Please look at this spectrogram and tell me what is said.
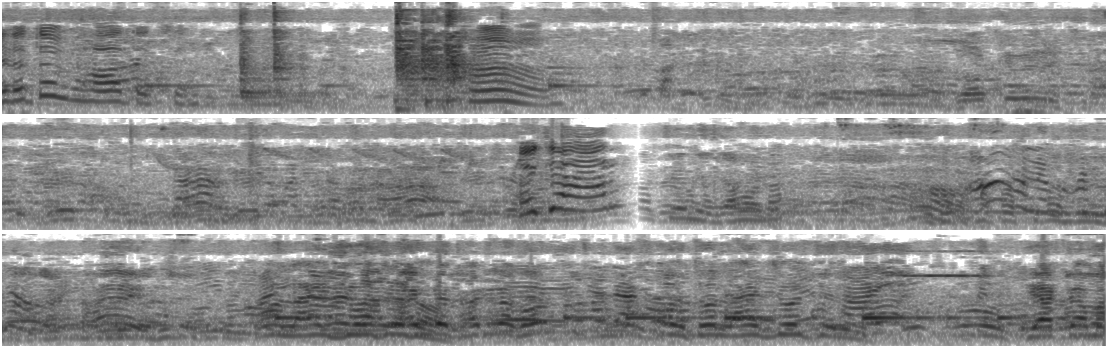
এটা তো ভাত আছে। হ্যাঁ হ্যাঁ। লাইট জ্বলছে তো লাইট জ্বলছে পেয়ারটা আমি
